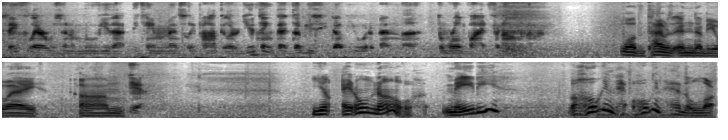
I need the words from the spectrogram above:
Say Flair was in a movie that became immensely popular. Do you think that WCW would have been the, the worldwide phenomenon. Well, at the time it was NWA. Um, Yeah. you know, I don't know. Maybe, but Hogan Hogan had a lot.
